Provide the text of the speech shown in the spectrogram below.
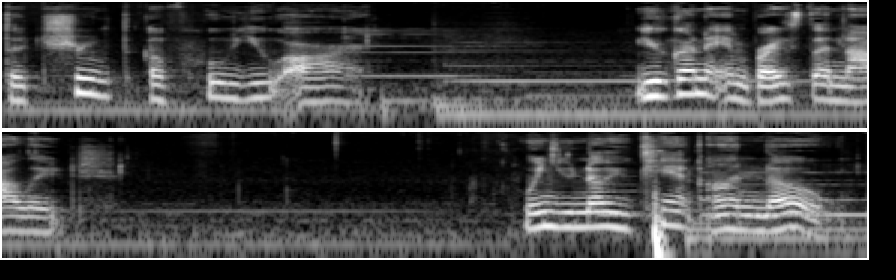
the truth of who you are. You're going to embrace the knowledge. When you know you can't unknow,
